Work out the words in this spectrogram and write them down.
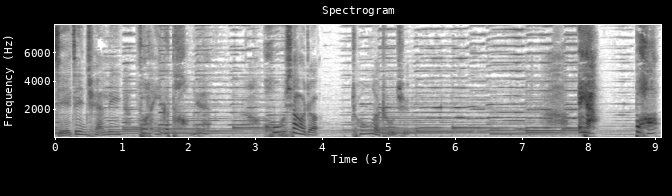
竭尽全力做了一个腾跃，呼啸着冲了出去。哎呀，不好！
